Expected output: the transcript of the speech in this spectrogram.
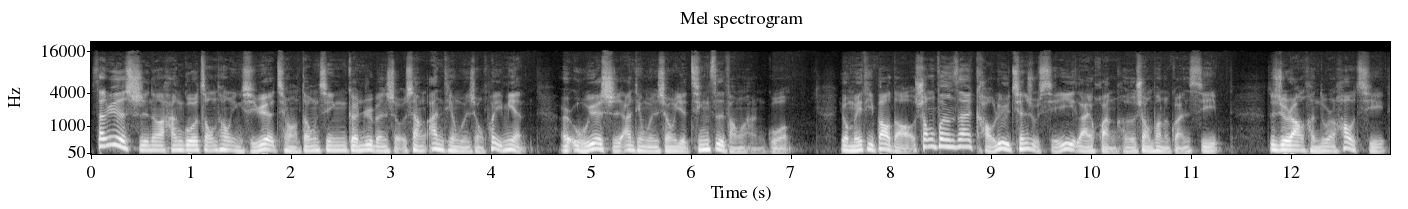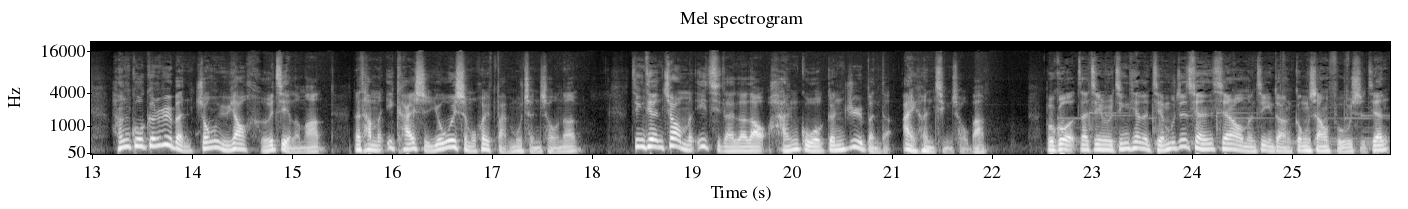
三月时呢，韩国总统尹锡悦前往东京跟日本首相岸田文雄会面，而五月时，岸田文雄也亲自访问韩国。有媒体报道，双方在考虑签署协议来缓和双方的关系。这就让很多人好奇，韩国跟日本终于要和解了吗？那他们一开始又为什么会反目成仇呢？今天就让我们一起来聊聊韩国跟日本的爱恨情仇吧。不过在进入今天的节目之前，先让我们进一段工商服务时间。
